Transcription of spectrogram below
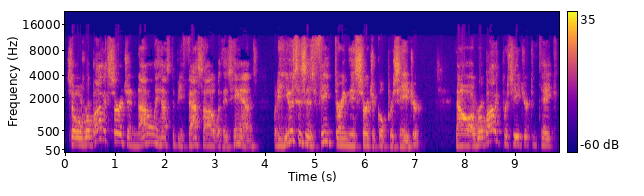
So a robotic surgeon not only has to be facile with his hands, but he uses his feet during the surgical procedure. Now, a robotic procedure can take,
